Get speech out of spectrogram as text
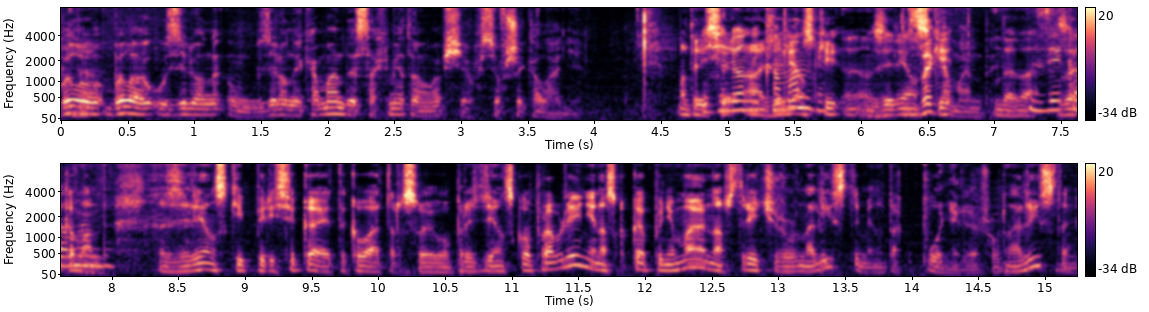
было, Да. было у зеленой, у зеленой команды с Ахметовым вообще все в шоколаде. Смотрите, Зелёной а, команды? Зеленский, э, Зеленский, За командой. Да, да, За за, командой. Зеленский пересекает экватор своего президентского правления. Насколько я понимаю, на встрече с журналистами, ну так поняли журналисты,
